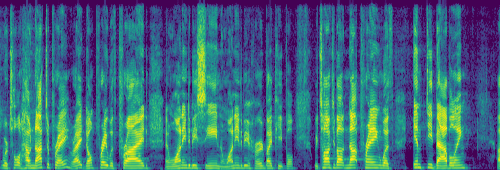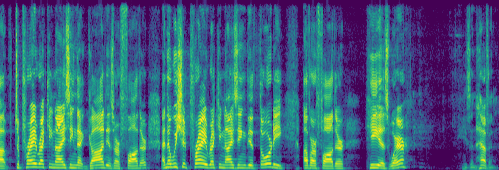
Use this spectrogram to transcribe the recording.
were told how not to pray, right? Don't pray with pride and wanting to be seen and wanting to be heard by people. We talked about not praying with empty babbling. Uh, to pray recognizing that God is our Father, and that we should pray recognizing the authority of our Father. He is where? He's in heaven.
